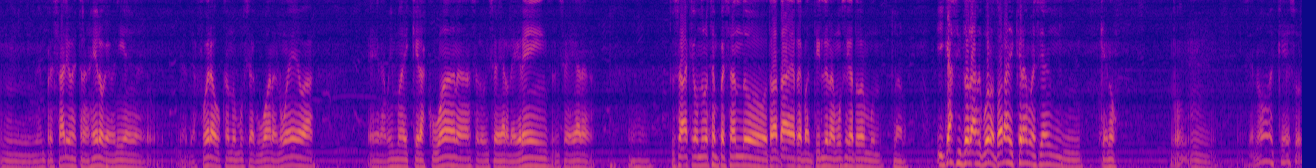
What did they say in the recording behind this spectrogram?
mm, empresarios extranjeros que venían de, de afuera buscando música cubana nueva, eh, las mismas disqueras cubanas, se lo hice llegar a Legrain, se lo hice llegar a... Tú sabes que cuando uno está empezando trata de repartirle la música a todo el mundo. Claro. Y casi todas las, bueno, todas las disqueras me decían que no. ¿no? Dice, no, es que eso,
